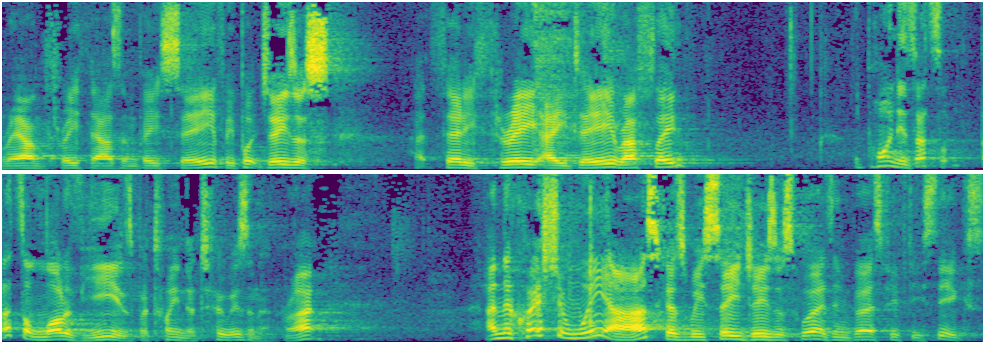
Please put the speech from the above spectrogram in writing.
around 3000 BC. If we put Jesus at 33 AD, roughly, the point is that's, that's a lot of years between the two, isn't it? Right? And the question we ask as we see Jesus' words in verse 56,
